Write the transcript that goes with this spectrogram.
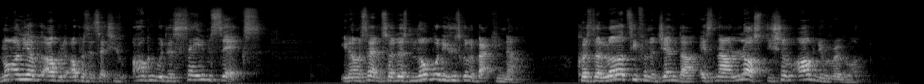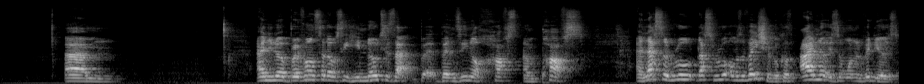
not only have you argued opposite sex, you've argued with the same sex. You know what I'm saying? So there's nobody who's going to back you now. Because the loyalty from the gender is now lost. You shouldn't argue with everyone. Um, and you know, Brevon said obviously he noticed that Benzino huffs and puffs, and that's a real that's a real observation because I noticed in one of the videos,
